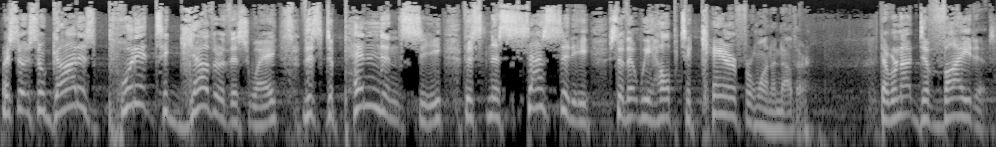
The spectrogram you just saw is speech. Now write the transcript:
Right? So, so God has put it together this way, this dependency, this necessity, so that we help to care for one another, that we're not divided.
